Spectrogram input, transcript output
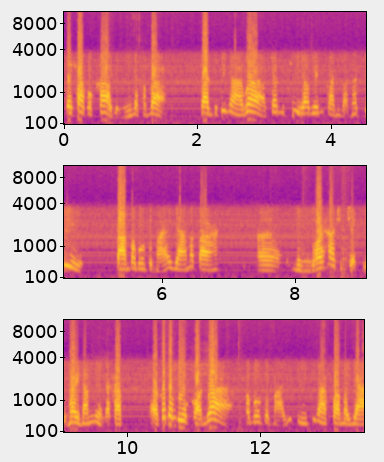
ได้ทราบคร่าวๆอย่างนี้นะครับว่า การพิจารณาว่าเจ้าหน้าที่ละเว้นการปฏิบัติหน้าที่ตามประมวลกฎหมายอาญามาตราเอ่อ157 หรือไม่นั้นเนี่ยนะครับก็ต้องดูก่อนว่าประมวลกฎหมายวิธีพิจารณาความอาญา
